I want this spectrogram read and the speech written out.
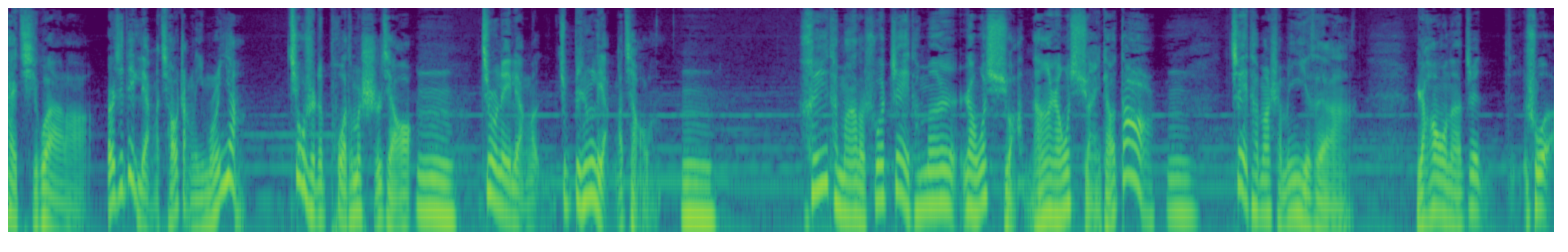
太奇怪了，而且那两个桥长得一模一样，就是那破他妈石桥，嗯就是那两个就变成两个桥了。嗯嘿他妈的，说这他妈让我选呢，让我选一条道儿嗯这他妈什么意思呀？然后呢，这说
